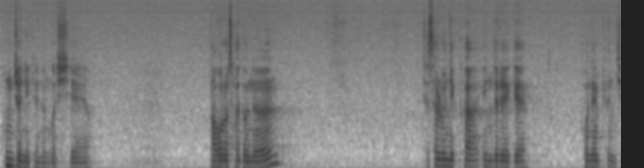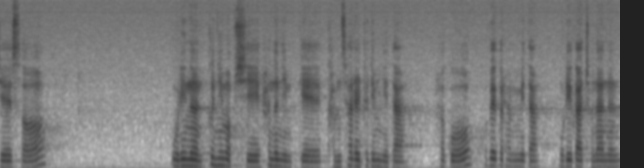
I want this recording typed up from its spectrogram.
궁전이 되는 것이에요. 바오로 사도는 테살로니카인들에게 보낸 편지에서 우리는 끊임없이 하느님께 감사를 드립니다 하고 고백을 합니다. 우리가 전하는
